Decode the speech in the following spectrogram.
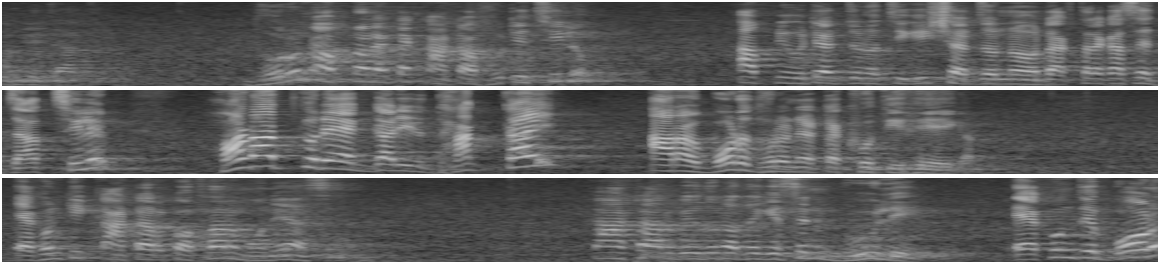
ভুলে যাবে ধরুন আপনার একটা কাঁটা ফুটেছিল আপনি ওইটার জন্য চিকিৎসার জন্য ডাক্তারের কাছে যাচ্ছিলেন, হঠাৎ করে এক গাড়ির ধাক্কায় আরও বড় ধরনের একটা ক্ষতি হয়ে গেল। এখন কি কাঁটার কথা আর মনে আছে? কাঁটার বেদনাতে গেছেন ভুলে। এখন যে বড়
